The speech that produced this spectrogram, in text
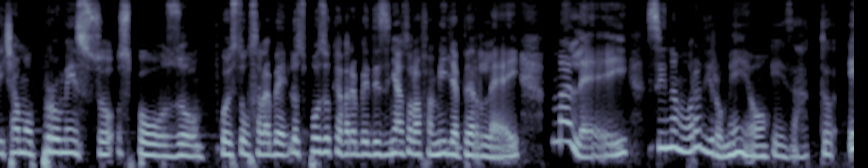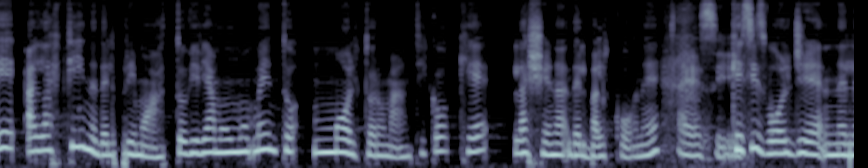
diciamo, promesso sposo. Questo sarebbe lo sposo che avrebbe disegnato la famiglia per lei. Ma lei si innamora di Romeo. Esatto, e alla fine del primo atto viviamo un momento molto romantico che è la scena del balcone Eh sì. che si svolge nel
